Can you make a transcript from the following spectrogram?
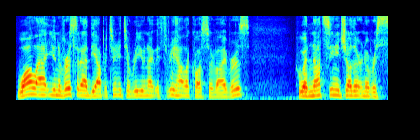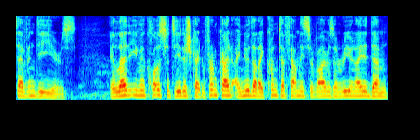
While at university, I had the opportunity to reunite with three Holocaust survivors who had not seen each other in over 70 years. It led even closer to Yiddishkeit and Frumkeit. I knew that I couldn't have found these survivors and reunited them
